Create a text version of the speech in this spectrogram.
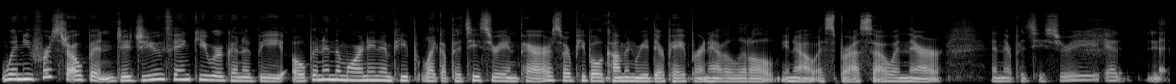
when you first opened, did you think you were going to be open in the morning and people like a patisserie in Paris, where people come and read their paper and have a little, you know, espresso in their and their patisserie? It, it,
